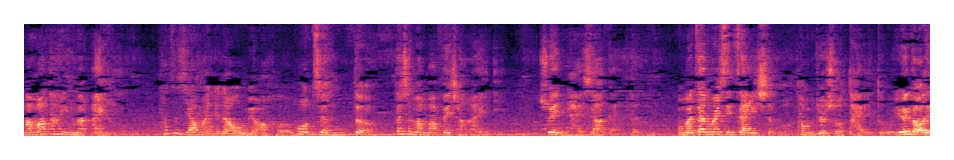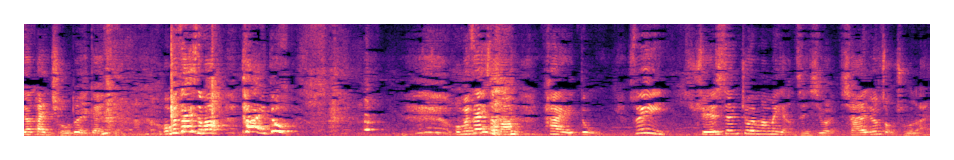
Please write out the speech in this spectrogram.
妈妈她有没有爱你？他自己要买牛奶，我没有要喝。哦，真的，但是妈妈非常爱你，所以你还是要感恩。我们在 Mercy 在意什么？他们就会说态度，因为搞一个带球队的概念。我们在意什么态度？我们在意什么态度？所以学生就会慢慢养成习惯，小孩就走出来。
